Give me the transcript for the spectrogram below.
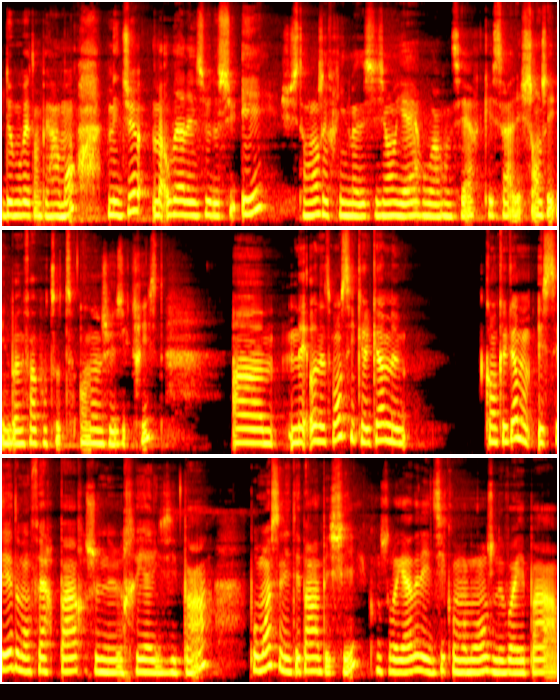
de mauvais tempérament, mais Dieu m'a ouvert les yeux dessus et justement j'ai pris ma décision hier ou avant-hier que ça allait changer une bonne fois pour toutes au nom de Jésus-Christ. Euh, mais honnêtement, si quelqu'un me... Quand quelqu'un essayait de m'en faire part, je ne réalisais pas. Pour moi, ce n'était pas un péché. Quand je regardais les dix commandements, je ne voyais pas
